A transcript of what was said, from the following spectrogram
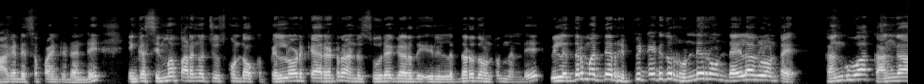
బాగా డిసప్పాయింటెడ్ అండి. ఇంకా సినిమా పరంగా చూసుకుంటే ఒక పిల్లోడి క్యారెక్టర్ అండ్ సూర్య గారిది వీళ్ళిద్దరిది ఉంటుందండి. వీళ్ళిద్దరి మధ్య రిపీటెడ్గా రెండే రెండు డైలాగులు ఉంటాయి. కంగువా కంగా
